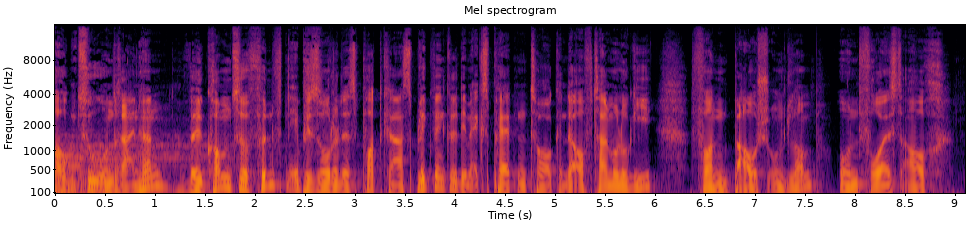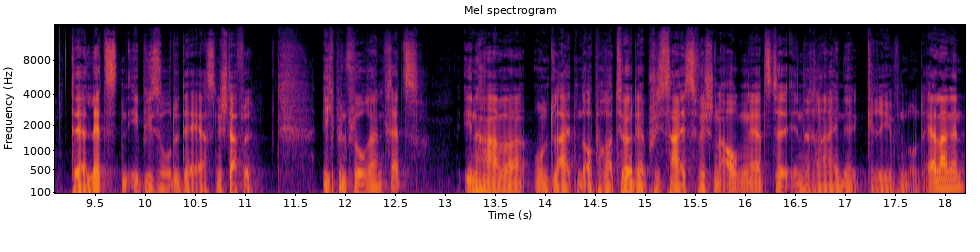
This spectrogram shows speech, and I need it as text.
Augen zu und reinhören. Willkommen zur fünften Episode des Podcasts Blickwinkel, dem Experten-Talk in der Ophthalmologie von Bausch und Lomb und vorerst auch der letzten Episode der ersten Staffel. Ich bin Florian Kretz, Inhaber und leitender Operateur der Precise Vision Augenärzte in Rheine, Greven und Erlangen.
